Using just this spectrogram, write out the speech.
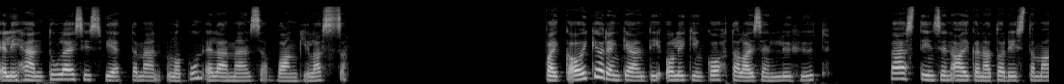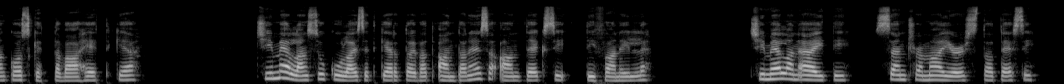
Eli hän tulee siis viettämään lopun elämäänsä vankilassa. Vaikka oikeudenkäynti olikin kohtalaisen lyhyt, päästiin sen aikana todistamaan koskettavaa hetkeä. Chimellan sukulaiset kertoivat antaneensa anteeksi Tiffanille. Chimellan äiti, Sandra Myers, totesi,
